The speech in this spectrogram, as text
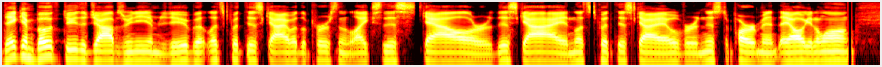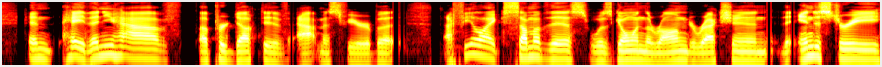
They can both do the jobs we need them to do, but let's put this guy with the person that likes this gal or this guy, and let's put this guy over in this department. They all get along and hey, then you have a productive atmosphere. But I feel like some of this was going the wrong direction. The industry,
